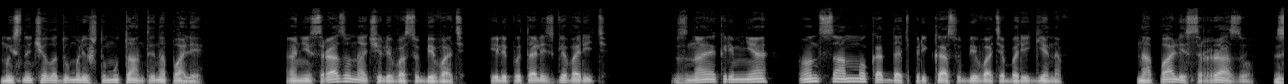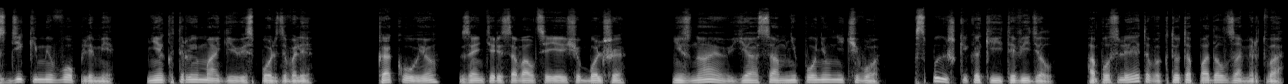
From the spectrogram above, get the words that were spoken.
Мы сначала думали, что мутанты напали. Они сразу начали вас убивать или пытались говорить? Зная Кремня, он сам мог отдать приказ убивать аборигенов. Напали сразу, с дикими воплями. Некоторые магию использовали. «Какую?» — заинтересовался я еще больше. «Не знаю, я сам не понял ничего. Вспышки какие-то видел. А после этого кто-то падал замертво.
